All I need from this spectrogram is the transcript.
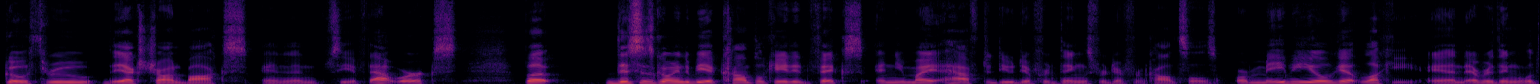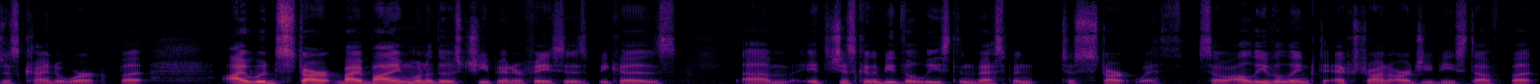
go through the Extron box and then see if that works. But this is going to be a complicated fix and you might have to do different things for different consoles or maybe you'll get lucky and everything will just kind of work. But I would start by buying one of those cheap interfaces because um, it's just going to be the least investment to start with. So I'll leave a link to Extron RGB stuff. But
